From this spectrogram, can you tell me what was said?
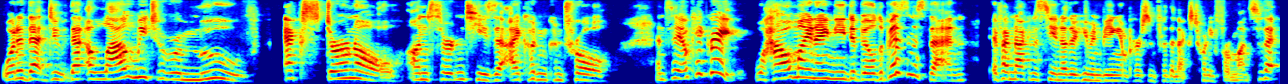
What did that do? That allowed me to remove external uncertainties that I couldn't control and say, okay, great. Well, how might I need to build a business then if I'm not going to see another human being in person for the next 24 months? So that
